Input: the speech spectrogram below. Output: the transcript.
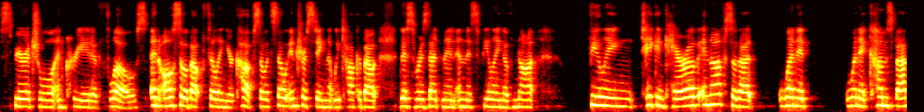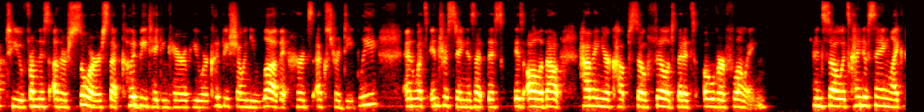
spiritual and creative flows and also about filling your cup. So it's so interesting that we talk about this resentment and this feeling of not feeling taken care of enough so that when it when it comes back to you from this other source that could be taking care of you or could be showing you love, it hurts extra deeply. And what's interesting is that this is all about having your cup so filled that it's overflowing. And so it's kind of saying like,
